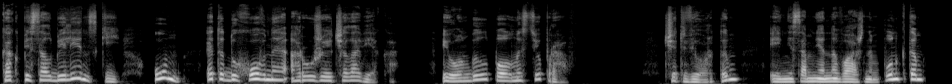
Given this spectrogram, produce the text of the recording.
Как писал Белинский, ум — это духовное оружие человека, и он был полностью прав. Четвертым и, несомненно, важным пунктом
